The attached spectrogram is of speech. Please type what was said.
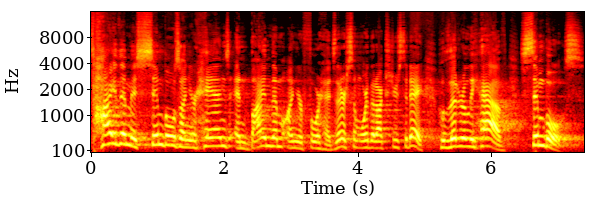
Tie them as symbols on your hands and bind them on your foreheads. There are some Orthodox Jews today who literally have symbols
